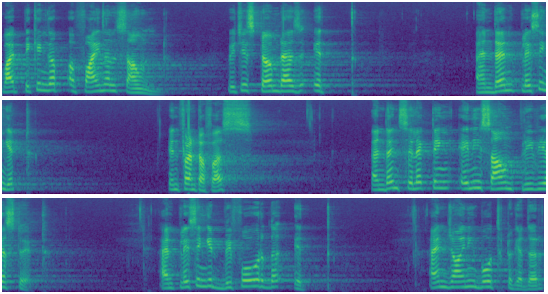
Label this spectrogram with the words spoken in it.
by picking up a final sound which is termed as it and then placing it in front of us and then selecting any sound previous to it and placing it before the it and joining both together.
